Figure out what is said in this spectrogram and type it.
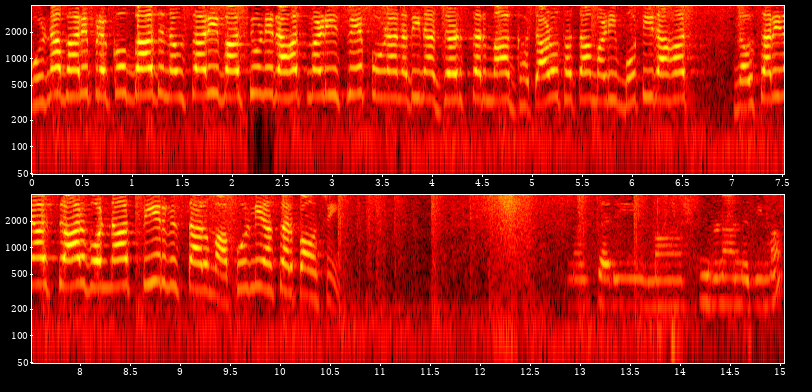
પૂરના ભારે પ્રકોપ બાદ નવસારી વાસીઓને રાહત મળી છે. પૂર્ણા નદીના જળસ્તરમાં ઘટાડો થતા મળી મોટી રાહત. નવસારીના ચાર વોર્ડના તેર વિસ્તારોમાં પૂરની અસર પહોંચી. નવસારીમાં પૂર્ણા નદીમાં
